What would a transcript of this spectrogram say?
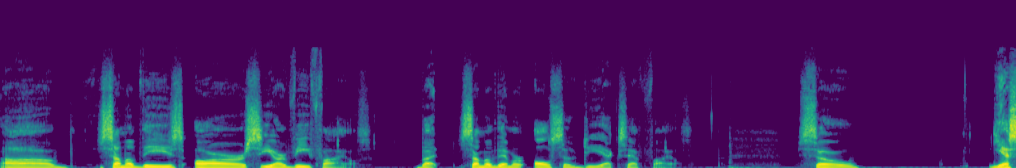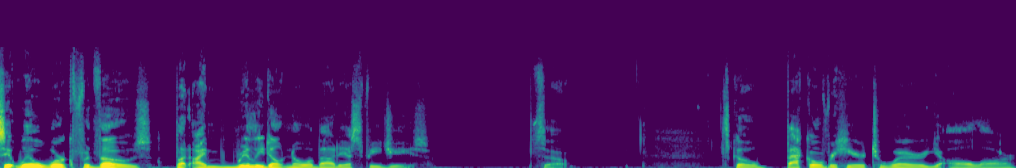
Uh, some of these are CRV files, but some of them are also DXF files. So, yes, it will work for those, but I really don't know about SVGs. So, let's go back over here to where you all are.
